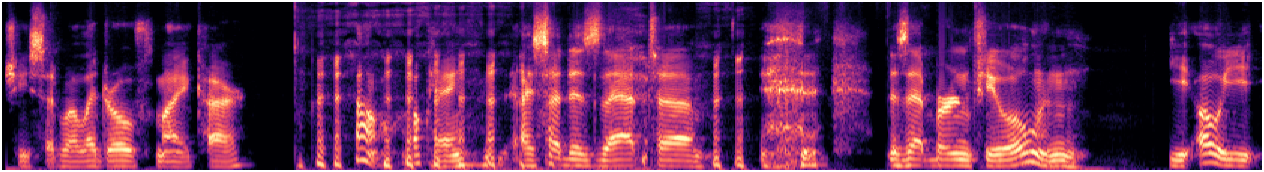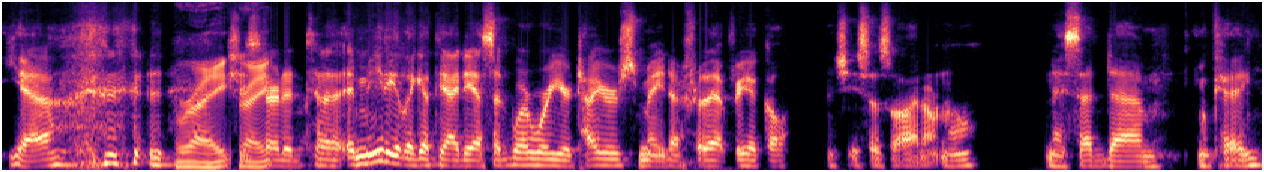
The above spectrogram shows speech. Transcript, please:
She said, Well, I drove my car. oh, okay. I said, "Is that uh, does that burn fuel?" And oh, yeah. right. Right. She right. started to immediately get the idea. I said, "Where were your tires made for that vehicle?" And she says, well I don't know." And I said, um, "Okay,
